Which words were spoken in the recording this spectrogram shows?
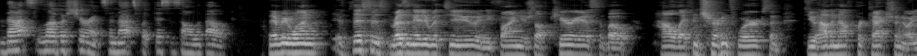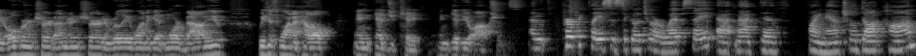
That's love assurance, and that's what this is all about. Everyone, if this has resonated with you and you find yourself curious about how life insurance works and do you have enough protection? Are you overinsured, underinsured, and really want to get more value? We just want to help and educate and give you options. And perfect place is to go to our website at macdevfinancial.com,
